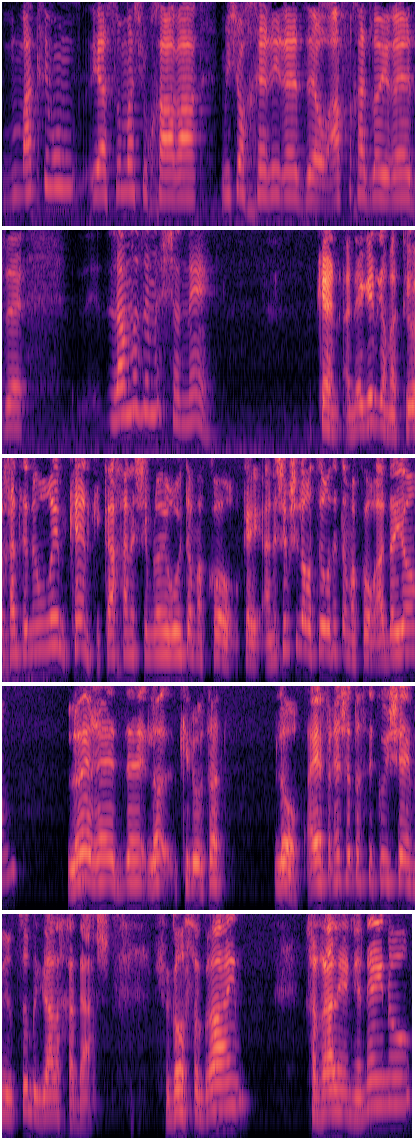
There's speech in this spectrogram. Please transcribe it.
מקסימום יעשו משהו חרא, מישהו אחר יראה את זה, או אף אחד לא יראה את זה. למה זה משנה? כן, אני אגיד גם, הטיעון אחד אומרים, כן, כי ככה אנשים לא יראו את המקור. אוקיי, אנשים שלא רוצים לראות את המקור עד היום, לא יראה את זה, לא, כאילו, זאת לא, ההפך, יש את הסיכוי שהם ירצו בגלל החדש. סגור סוגריים, חזרה לענייננו.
